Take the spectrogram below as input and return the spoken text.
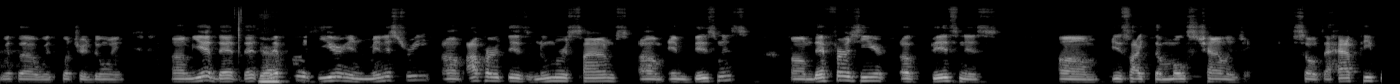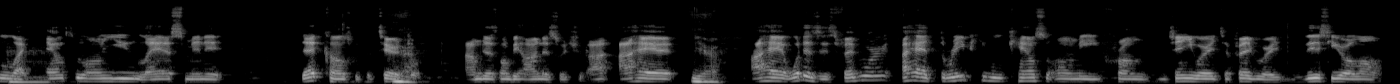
with uh, with what you're doing. Um, yeah, that that, yeah. that first year in ministry, um, I've heard this numerous times um, in business. Um, that first year of business um, is like the most challenging. So to have people like mm-hmm. counsel on you last minute, that comes with the territory. Yeah. I'm just gonna be honest with you. I, I had yeah. I had what is this February? I had three people cancel on me from January to February this year alone.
